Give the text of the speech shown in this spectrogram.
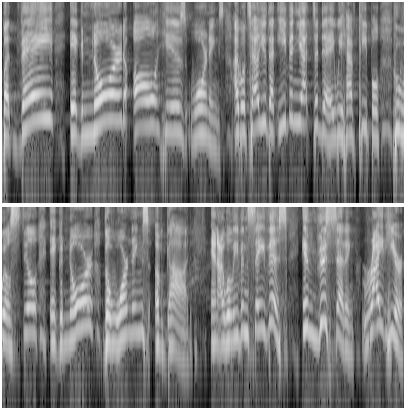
but they ignored all his warnings. I will tell you that even yet today, we have people who will still ignore the warnings of God. And I will even say this in this setting, right here,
